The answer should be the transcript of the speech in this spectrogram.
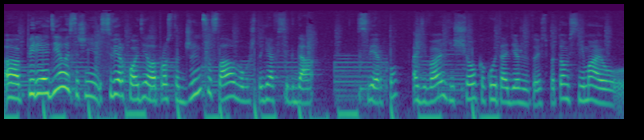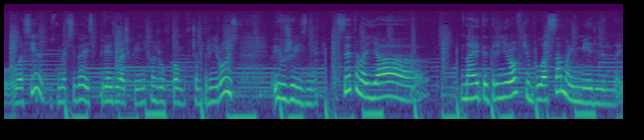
э, переоделась, точнее, сверху одела просто джинсы, слава богу, что я всегда сверху одеваю еще какую-то одежду, то есть потом снимаю лосины, то есть у меня всегда есть переодевачка, я не хожу в том, в чем тренируюсь и в жизни. После этого я на этой тренировке была самой медленной.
